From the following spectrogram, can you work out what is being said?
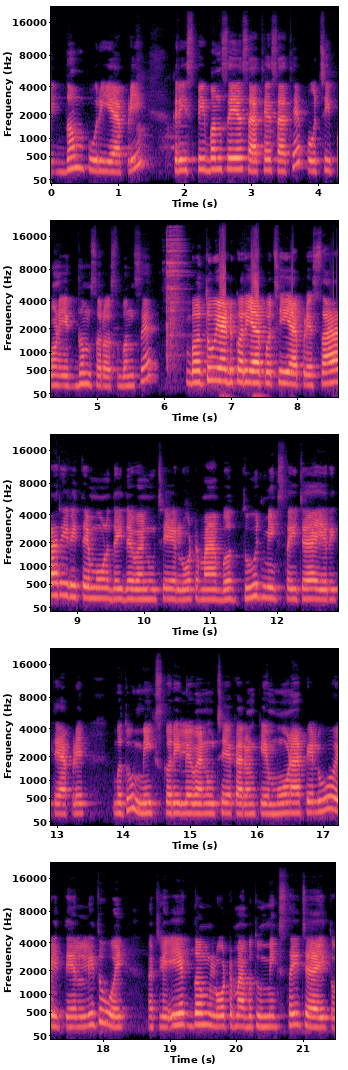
એકદમ પૂરી આપણી ક્રિસ્પી બનશે, સાથે સાથે પોચી પણ એકદમ સરસ બનશે. બધું એડ કર્યા પછી આપણે સારી રીતે મોણ દઈ દેવાનું છે. લોટમાં બધું જ મિક્સ થઈ જાય, એ રીતે આપણે બધું મિક્સ કરી લેવાનું છે. કારણ કે મોણ આપેલું હોય, તેલ લીધું હોય, એટલે એકદમ લોટમાં બધું મિક્સ થઈ જાય તો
